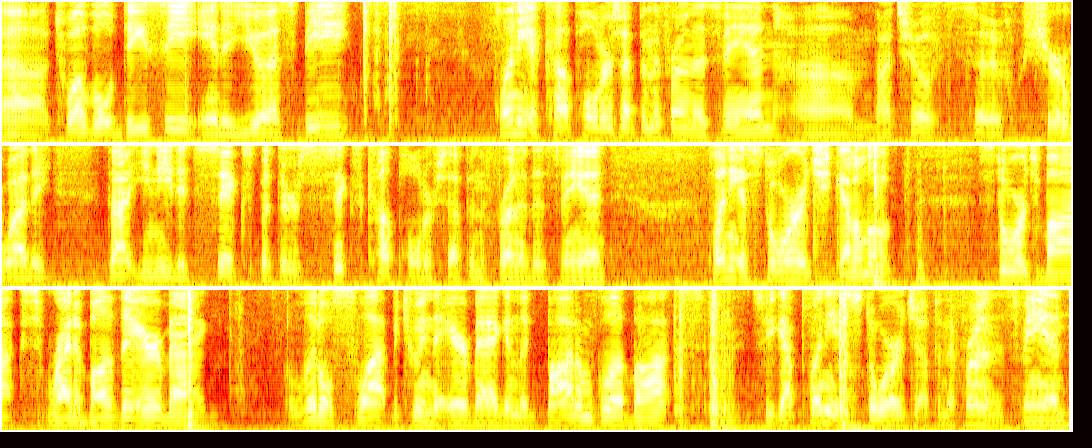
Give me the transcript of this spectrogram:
uh, 12 volt DC and a USB. Plenty of cup holders up in the front of this van. Um, not so sure why they thought you needed six, but there's six cup holders up in the front of this van. Plenty of storage. Got a little storage box right above the airbag. A little slot between the airbag and the bottom glove box. So you got plenty of storage up in the front of this van.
